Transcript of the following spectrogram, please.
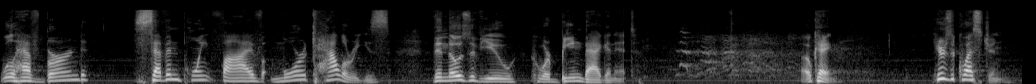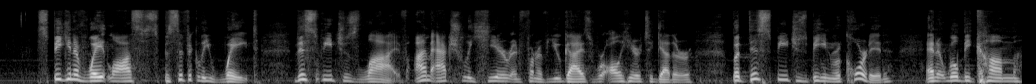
will have burned 7.5 more calories than those of you who are beanbagging it. Okay, here's a question. Speaking of weight loss, specifically weight, this speech is live. I'm actually here in front of you guys. We're all here together. But this speech is being recorded and it will become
